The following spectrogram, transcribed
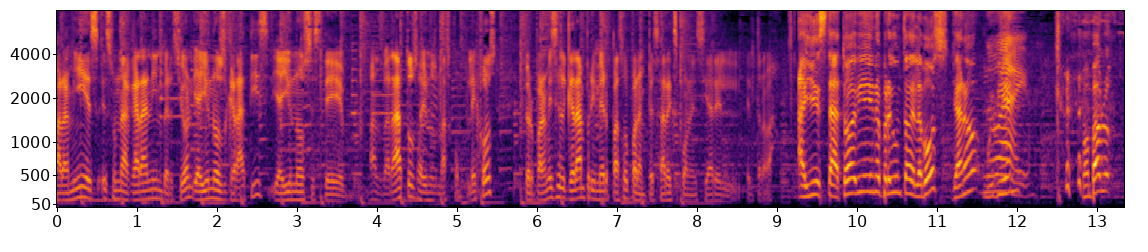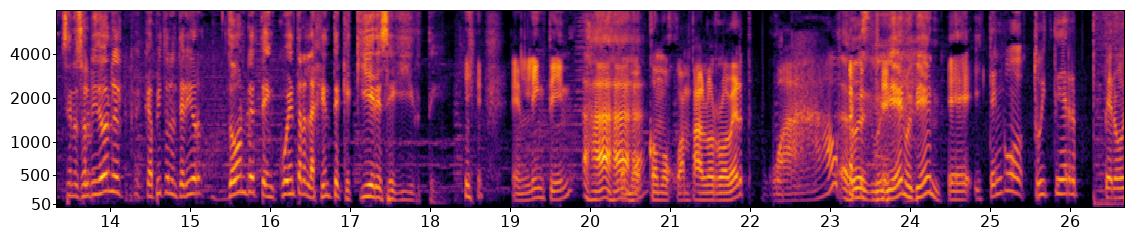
para mí es, es una gran inversión y hay unos gratis y hay unos este, más baratos, hay unos más complejos, pero para mí es el gran primer paso para empezar a exponenciar el, el trabajo. Ahí está. ¿Todavía hay una pregunta de la voz? ¿Ya no? Muy No bien. hay. Juan Pablo, se nos olvidó en el capítulo anterior dónde te encuentra la gente que quiere seguirte. En LinkedIn, Ajá, ajá. como, ajá. como Juan Pablo Robert. ¡Wow! Ah, muy Este, bien, muy bien. eh, y tengo Twitter, pero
